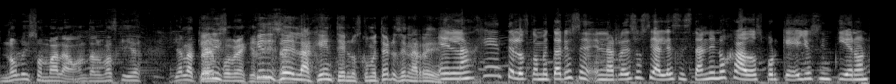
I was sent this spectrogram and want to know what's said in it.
no lo hizo mala onda, nomás que ya, ya la ¿Qué, traen, pobre qué Angelita. dice la gente en los comentarios en las redes? En la gente, los comentarios en, en las redes sociales están enojados porque ellos sintieron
